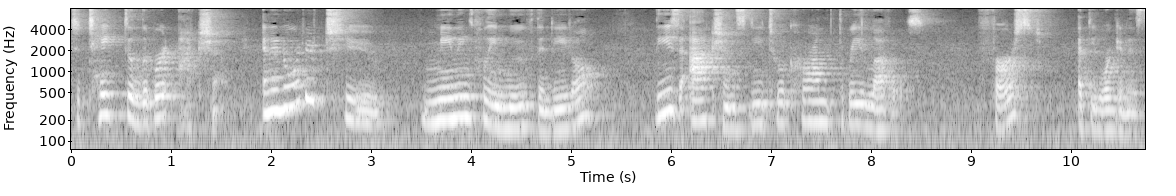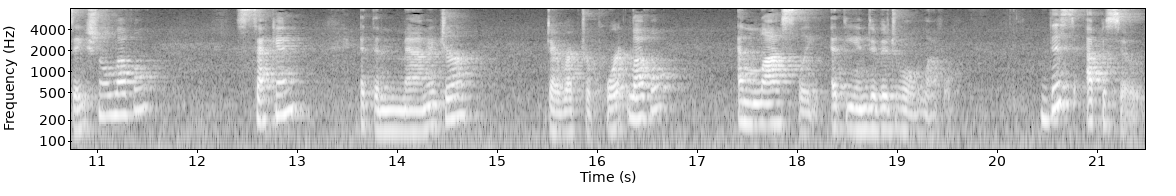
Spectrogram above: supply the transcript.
to take deliberate action. And in order to meaningfully move the needle, these actions need to occur on three levels. First, at the organizational level. Second, at the manager, direct report level. And lastly, at the individual level. This episode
